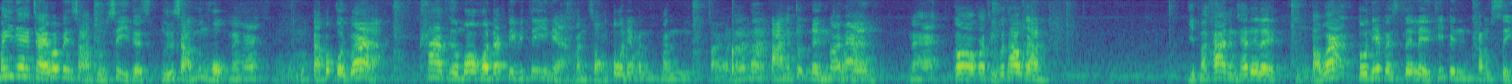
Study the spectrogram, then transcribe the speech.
ไม่แน่ใจว่าเป็น 304 แต่หรือ 316 นะฮะอืมแต่ปรากฏว่าค่า thermal conductivity เนี่ย มัน 2 ตัวเนี้ยมันมันต่างกันน้อยมาก ต่างกันจุดหนึ่งน้อยมาจุดหกนึ่งนะฮะ ก็ก็ถือว่าเท่ากัน หยิบมาค่าหนึ่งใช้ได้เลย อืม แต่ว่าตัวเนี้ยเป็นสเตนเลสที่เป็นทำสี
